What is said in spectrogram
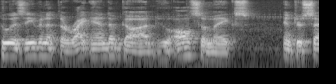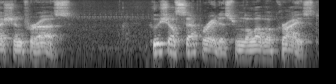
who is even at the right hand of God, who also makes intercession for us. Who shall separate us from the love of Christ?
